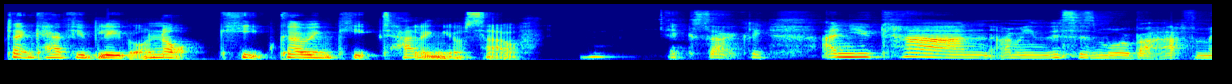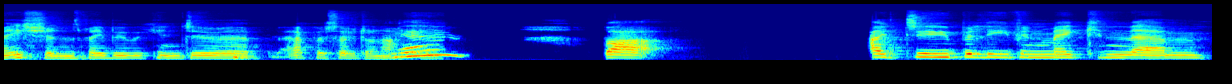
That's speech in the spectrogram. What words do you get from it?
Don't care if you believe it or not. Keep going, keep telling yourself. Exactly. And you can, I mean, this is more about affirmations. Maybe we can do an episode on affirmations. Yeah. But I do believe in making them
